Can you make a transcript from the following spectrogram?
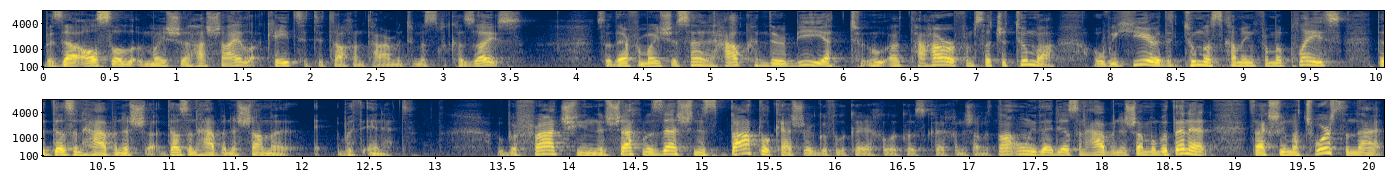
But that also Moshe Hashayla, Kates to Tachan Tar Tumas Kazais. So therefore Moshe said, how can there be a, a tahara from such a tuma? Over here, the tuma is coming from a place that doesn't have an doesn't have a neshama within it. It's not only that it doesn't have a neshama within it; it's actually much worse than that.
